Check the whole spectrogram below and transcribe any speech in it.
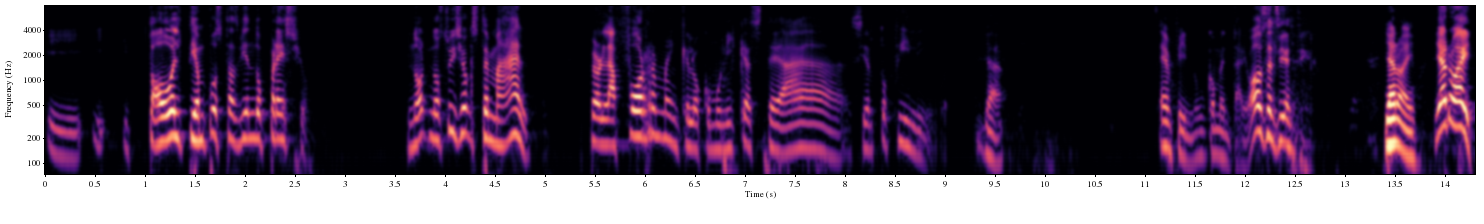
Y, y- y todo el tiempo estás viendo precio. No, no estoy diciendo que esté mal, pero la forma en que lo comunicas te da cierto feeling, güey. Ya. En fin, un comentario. Vamos al siguiente. Ya no hay. Ya no hay.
